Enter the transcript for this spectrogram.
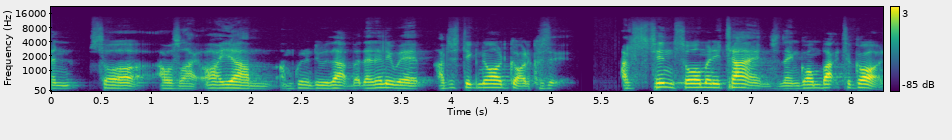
And so I was like, oh yeah, I'm, I'm going to do that. But then anyway, I just ignored God because I've sinned so many times and then gone back to God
